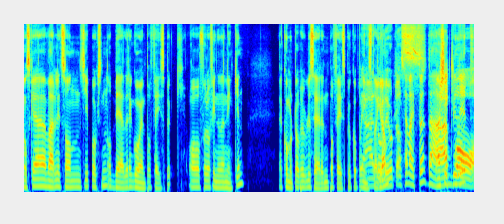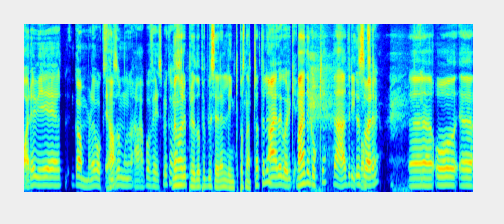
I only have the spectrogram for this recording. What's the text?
nå skal jeg være litt sånn kjip voksen og be dere gå inn på Facebook for å finne den linken. Jeg kommer til å publisere den på Facebook og på Det er Instagram. dårlig gjort, ass. Jeg vet det, det er skikkelig dritt. bare vi gamle voksne Ja. som er på Facebook. Ass. Men har du prøvd å publisere en link på Snapchat, eller? Nei, det går ikke. Nei, det går ikke. Det er dritvanskelig. Uh, og uh,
